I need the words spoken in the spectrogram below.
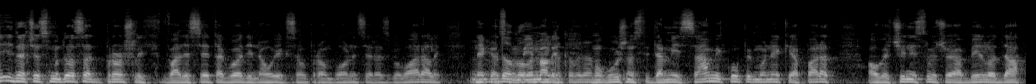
Inače smo do sad prošlih 20 godina uvijek sa upravom bolnice razgovarali. Nekad smo imali nekakav, da. mogućnosti da mi sami kupimo neki aparat, a u većini slučajeva bilo da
